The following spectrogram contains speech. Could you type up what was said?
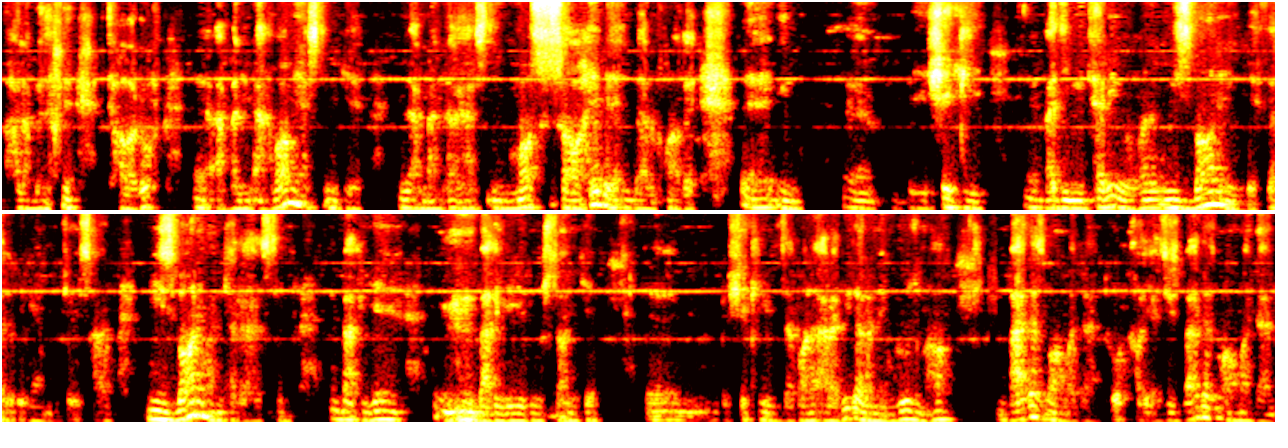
حالا بدون تعارف اولین اقوامی هستیم که در منطقه هستیم. ما صاحب در واقع این به شکلی قدیمی ترین میزبان این بهتره بگم میزبان منطقه هستیم. بقیه بقیه دوستانی که به شکلی زبان عربی دارن امروز اونها بعد از ما آمدن ترک های عزیز بعد از ما آمدن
